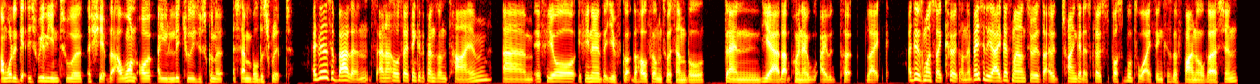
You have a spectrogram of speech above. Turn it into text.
I'm going to get this really into a, a shape that I want, or are you literally just going to assemble the script? I think there's a balance, and I also think it depends on time. Um, if you're if you know that you've got the whole film to assemble, then yeah, at that point I, I would put like I do as much as I could on it. Basically, I guess my answer is that I would try and get as close as possible to what I think is the final version.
